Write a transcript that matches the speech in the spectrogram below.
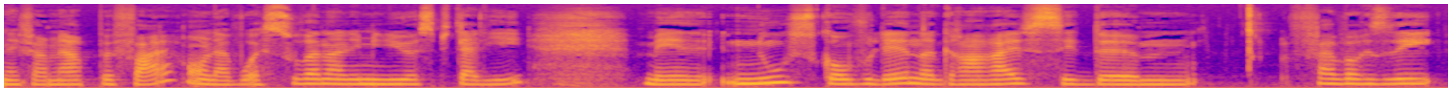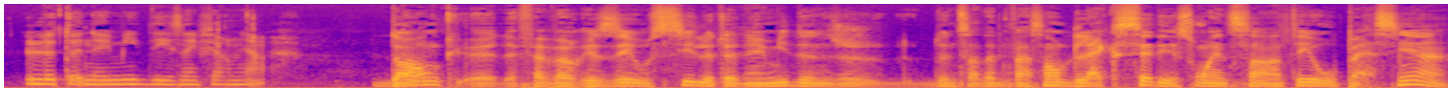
infirmière peut faire. On la voit souvent dans les milieux hospitaliers. Mais nous, ce qu'on voulait, notre grand rêve, c'est de hum, favoriser l'autonomie des infirmières. Donc, euh, de favoriser aussi l'autonomie d'une d'une certaine façon de l'accès des soins de santé aux patients.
